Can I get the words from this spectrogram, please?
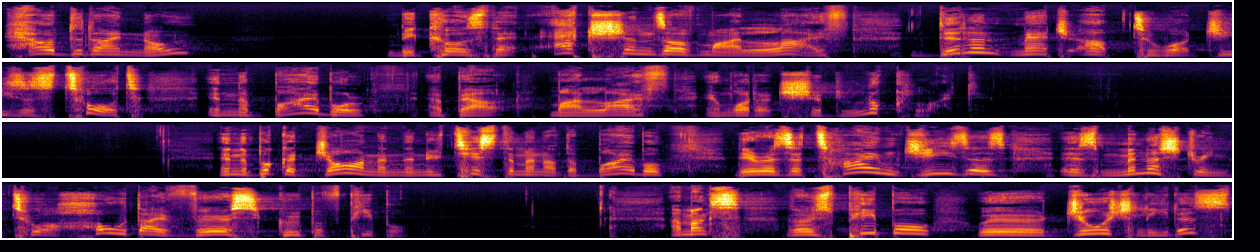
How did I know? Because the actions of my life didn't match up to what Jesus taught in the Bible about my life and what it should look like. In the book of John, in the New Testament of the Bible, there is a time Jesus is ministering to a whole diverse group of people. Amongst those people were Jewish leaders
